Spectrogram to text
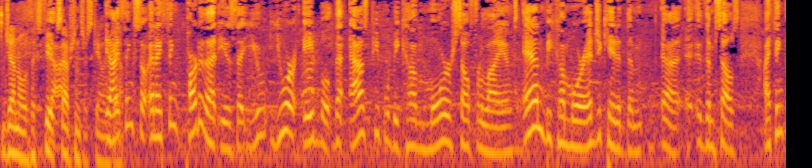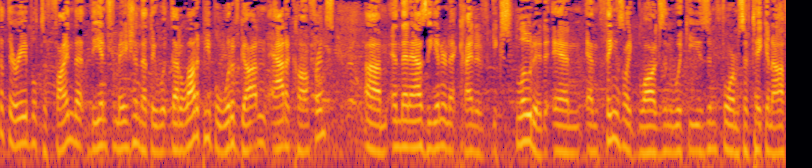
in general with a few Mm-hmm. Yeah, exceptions, are scaling Yeah, down. Yeah, I think so, and I think part of that is that you you are able that as people become more self reliant and become more educated them uh, themselves, I think that they're able to find that the information that they would that a lot of people would have gotten at a conference, um, and then as the internet kind of exploded and and things like blogs and wikis and forums have taken off.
